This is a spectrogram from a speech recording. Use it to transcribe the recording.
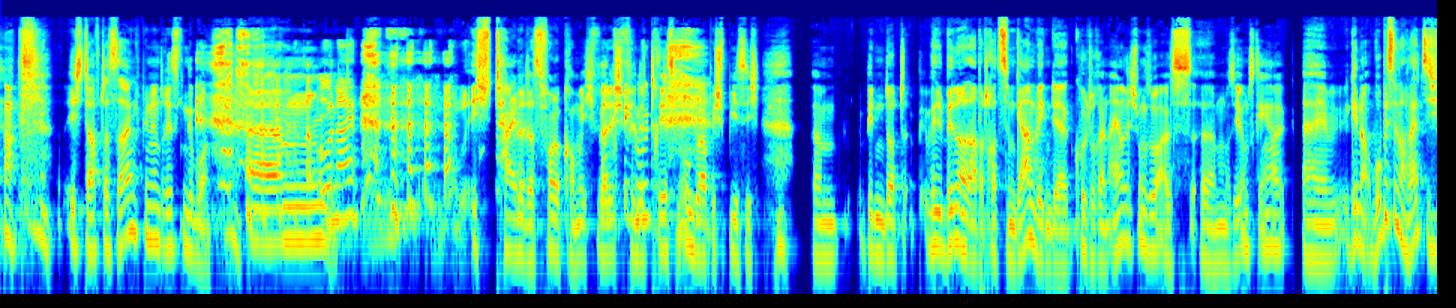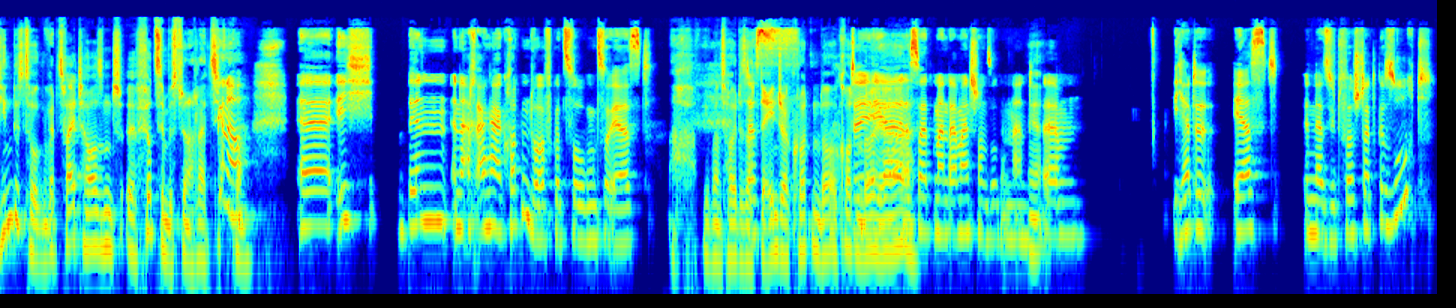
ich darf das sagen, ich bin in Dresden geboren. Ähm, Oh nein. Ich teile das vollkommen. Ich, will, ich Okay, finde gut. Dresden unglaublich spießig. Ähm, bin dort, bin dort aber trotzdem gern wegen der kulturellen Einrichtung so als äh, Museumsgänger. Äh, genau. Wo bist du nach Leipzig hingezogen? 2014 bist du nach Leipzig Genau. gekommen. Äh, ich bin nach Anger-Krottendorf gezogen zuerst. Ach, wie man es heute sagt, Das- Danger Krottendorf. Krottendorf ja, ja. das hat man damals schon so genannt. Ja. Ähm, ich hatte erst in der Südvorstadt gesucht.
